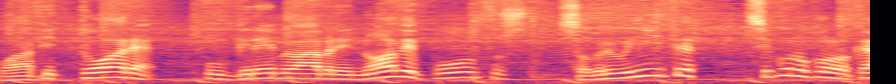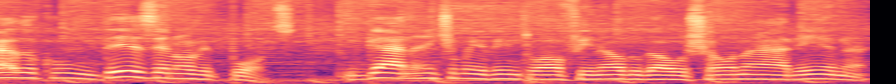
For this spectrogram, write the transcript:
Com a vitória, o Grêmio abre 9 pontos sobre o Inter, segundo colocado com 19 pontos, e garante uma eventual final do Gauchão na Arena,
